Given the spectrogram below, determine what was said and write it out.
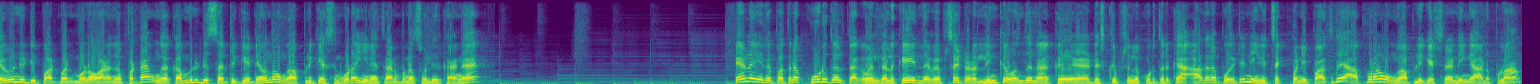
ரெவன்யூ டிபார்ட்மெண்ட் மூலம் வழங்கப்பட்ட உங்கள் கம்யூனிட்டி சர்டிஃபிகேட்டை வந்து உங்கள் அப்ளிகேஷன் கூட இணைத்து அனுப்பணும்னு சொல்லியிருக்காங்க. மேலும் இதை பற்றின கூடுதல் தகவல்களுக்கு இந்த வெப்சைட்டோட லிங்க்கை வந்து நான் டிஸ்கிரிப்ஷனில் கொடுத்துருக்கேன். அதில் போயிட்டு நீங்கள் செக் பண்ணி பார்த்துட்டு அப்புறம் உங்கள் அப்ளிகேஷனை நீங்கள் அனுப்பலாம்.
